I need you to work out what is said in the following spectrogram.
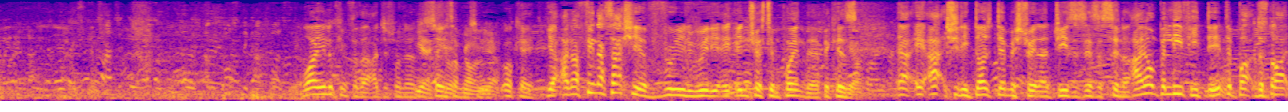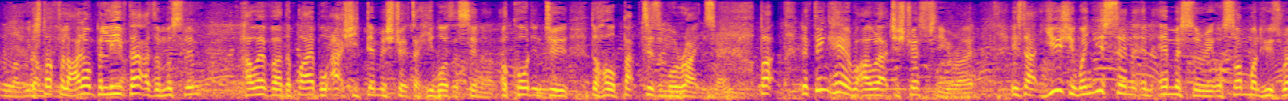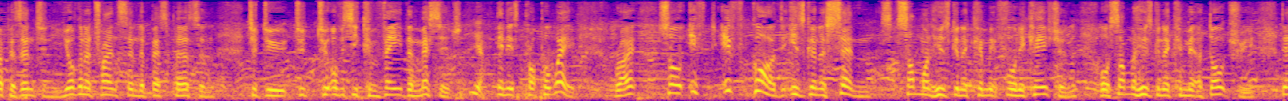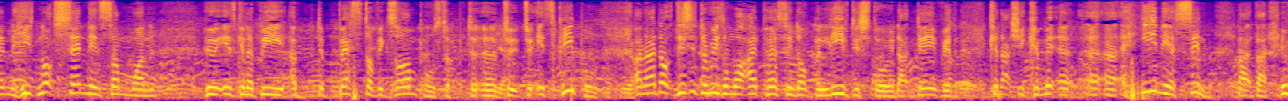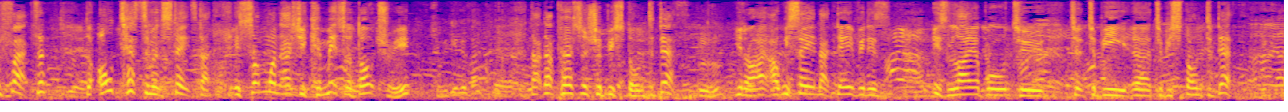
Why are you looking for that? I just want to Yeah, say sure, something go to you. yeah. Okay. Yeah, and I think that's actually a really, really interesting point there because uh, it actually does demonstrate that Jesus is a sinner. I don't believe he did, but the Bi- Astaghfirullah, we don't I don't believe that as a Muslim. However, the Bible actually demonstrates that he was a sinner according to the whole baptismal rites. But the thing here, what I would like to stress to you, right, is that usually when you send an emissary or someone who's representing you, you're going to try and send the best person to do to, to obviously convey the message Yeah. in its proper way, right? So if if God is going to send someone who's going to commit fornication or someone who's going to commit adultery, then He's not sending someone who is going to be a, the best of examples to to, uh, to to its people. And I don't. This is the reason why I personally don't believe this story that David can actually commit a, a, a heinous sin like that. In fact, the Old Testament states that if someone actually commits adultery, that that person should be stoned to death. You know, are, we saying that David is is liable to to, to be uh, to be stoned to death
